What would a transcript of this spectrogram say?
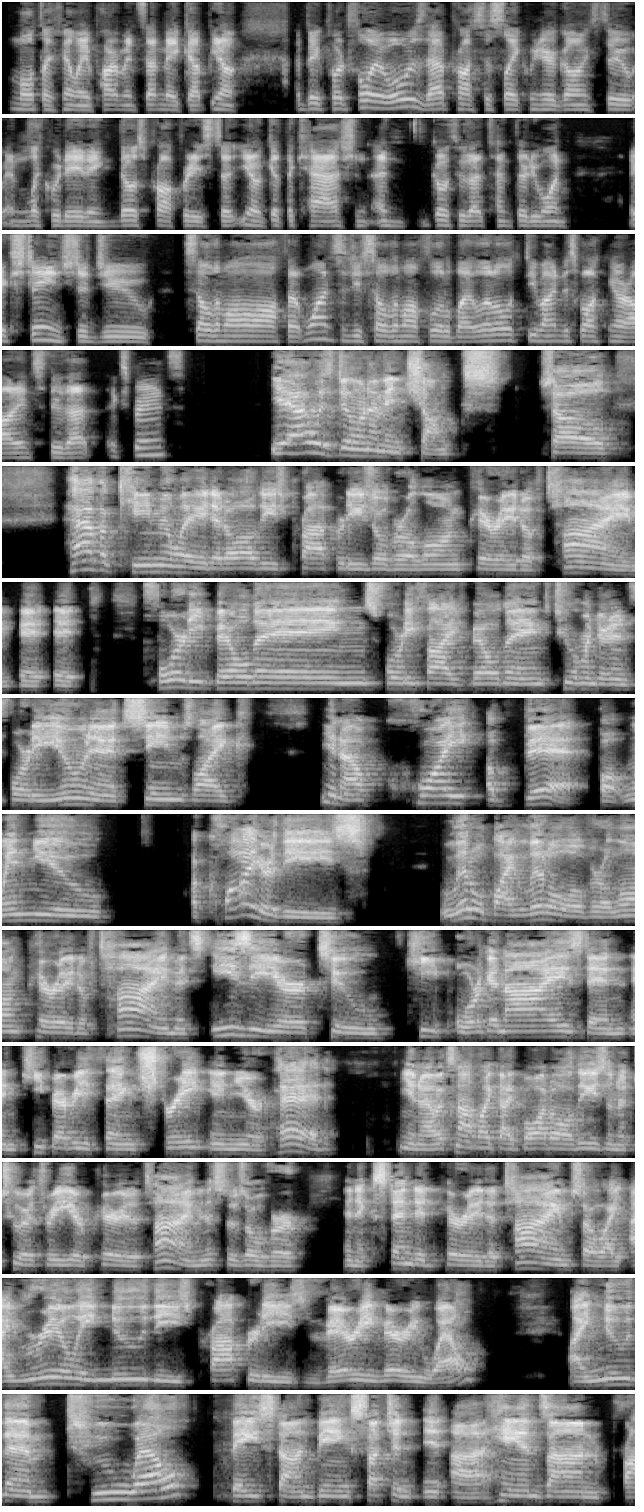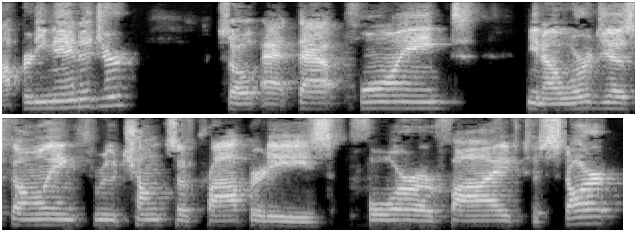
multifamily apartments that make up, you know, a big portfolio. What was that process like when you're going through and liquidating those properties to, you know, get the cash and, and go through that 1031 exchange? Did you sell them all off at once? Did you sell them off little by little? Do you mind just walking our audience through that experience? Yeah, I was doing them in chunks. So have accumulated all these properties over a long period of time. It, it 40 buildings, 45 buildings, 240 units seems like, you know, quite a bit. But when you acquire these little by little over a long period of time, it's easier to keep organized and, and keep everything straight in your head you know, it's not like I bought all these in a two or three year period of time. This was over an extended period of time. So I, I really knew these properties very, very well. I knew them too well based on being such a uh, hands on property manager. So at that point, you know, we're just going through chunks of properties, four or five to start.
